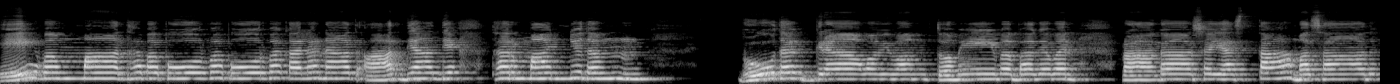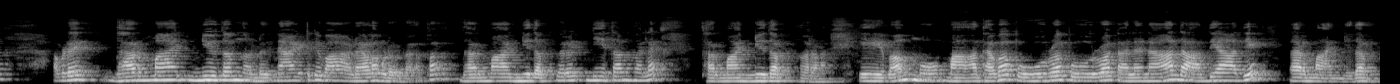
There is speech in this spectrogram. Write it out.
ഏവം മാധവ പൂർവ പൂർവകലനാത് ആദ്യാദ്യ ധർമാന്യുതം. ഭൂതഗ്രാമമിമം ത്വമേവ ഭഗവൻ പ്രാകാശയസ്താമസാദ് അവിടെ ധർമാന്യുതം എന്നുണ്ട്. നായിട്ടിൽ വാ അടയാളം കൂടെ ഉണ്ട്. അപ്പം ധർമാന്യുതം ന്യുതം എന്നല്ല ധർമാന്യുതം എന്ന് പറയണം. ഏവം മാധവ പൂർവ പൂർവ കലനാദാദ്യാദ്യ ധർമാന്യുതം.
